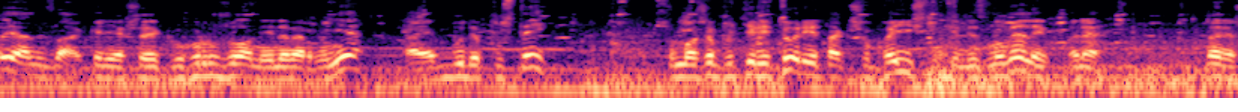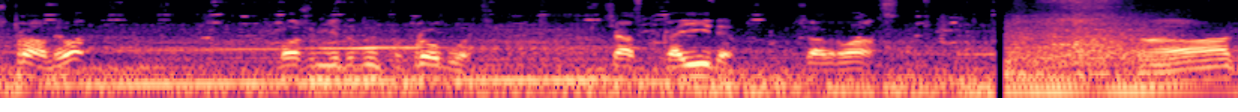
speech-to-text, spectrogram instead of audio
ну я не знаю, звісно, як гружений, напевно, ні. А як буде пустий, то може по території так, щоб гаїшники не зловили мене. Мене ж прав нема. Може мені дадуть попробувати. Зараз поки їде, все нормально. Так.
